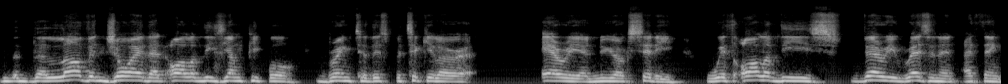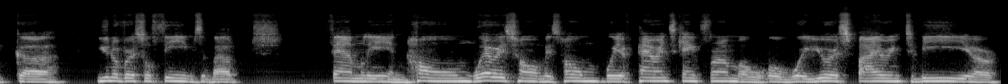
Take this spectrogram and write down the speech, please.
the, the love and joy that all of these young people bring to this particular area in New York City with all of these very resonant, I think, uh, universal themes about family and home. Where is home? Is home where your parents came from or, or where you're aspiring to be or,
